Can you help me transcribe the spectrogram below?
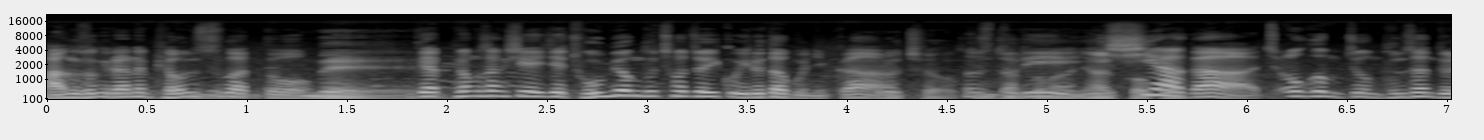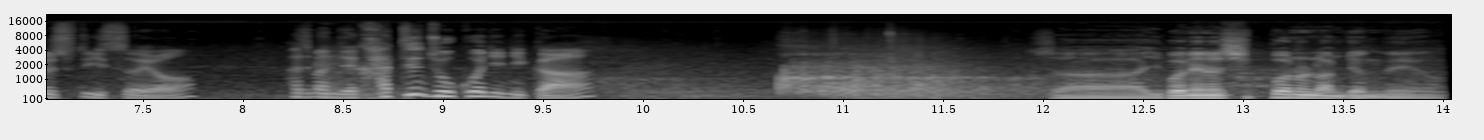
방송이라는 변수가 또 네. 그러니까 평상시에 이제 조명도 쳐져 있고 이러다 보니까 그렇죠. 선수들이 이할 시야가 조금 좀 분산될 수도 있어요. 하지만 이제 같은 조건이니까. 자 이번에는 10번을 남겼네요.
